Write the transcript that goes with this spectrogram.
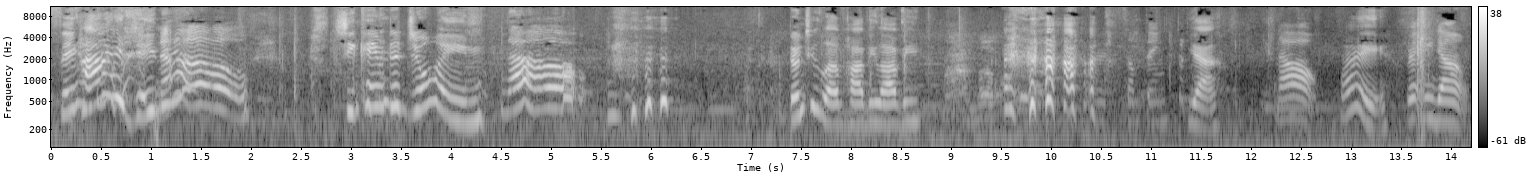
Say hi, JD. No! She came to join. No! Don't you love Hobby Lobby? There's something. yeah. No. Why? Brittany, don't.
